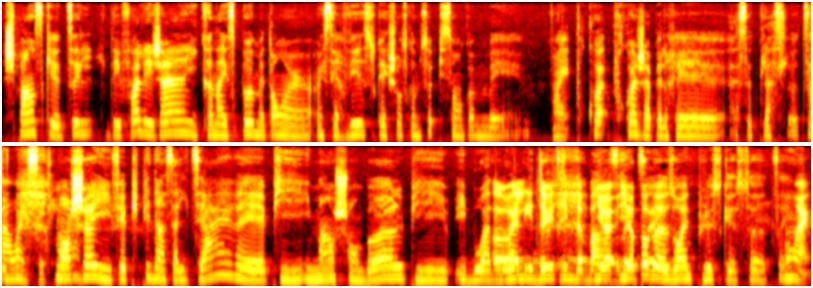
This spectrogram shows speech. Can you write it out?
je pense que, tu sais, des fois, les gens, ils connaissent pas, mettons, un, un service ou quelque chose comme ça, puis ils sont comme, ben, Ouais. pourquoi, pourquoi j'appellerais à cette place-là. Ah ouais, c'est clair. Mon chat, il fait pipi dans sa litière, et puis il mange son bol, puis il boit de Ah l'eau. ouais, les deux trucs de base. il n'y a, y a pas besoin de plus que ça, tu sais. Ouais.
